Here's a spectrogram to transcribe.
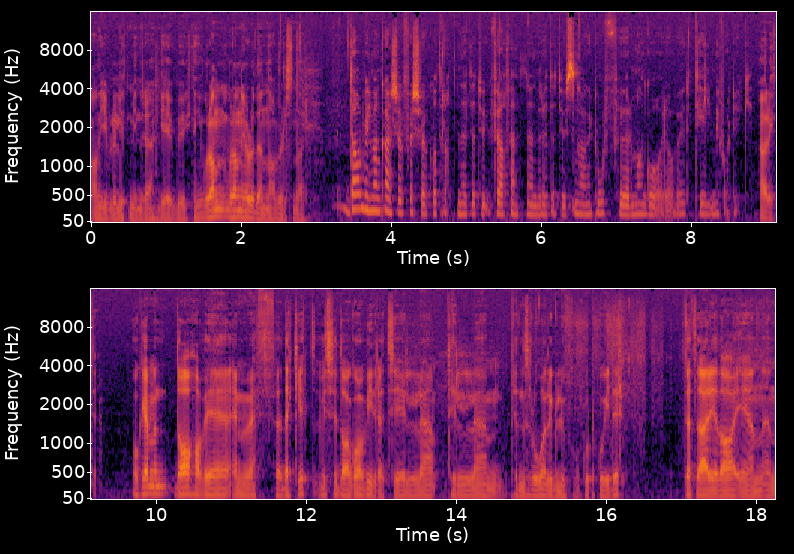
angivelig litt mindre GI-bivirkninger? Hvordan, hvordan, gjør du den avgjørelsen der? Da vil man kanskje forsøke å trappe ned fra 1500 til 1000 ganger 2 før man går over til Myfortic. Ja, riktig. Ok, men da har vi MMF dekket. Hvis vi da går videre til, til um, prednisolon eller glukokortikoider Dette er da en, en,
